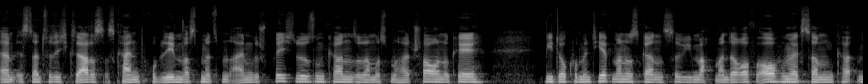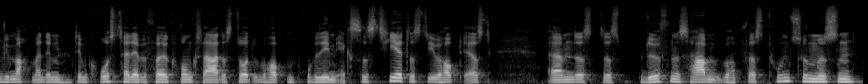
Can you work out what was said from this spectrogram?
ähm, ist natürlich klar, das ist kein Problem, was man jetzt mit einem Gespräch lösen kann, sondern muss man halt schauen, okay, wie dokumentiert man das Ganze, wie macht man darauf aufmerksam, wie macht man dem, dem Großteil der Bevölkerung klar, dass dort überhaupt ein Problem existiert, dass die überhaupt erst ähm, das, das Bedürfnis haben, überhaupt was tun zu müssen.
